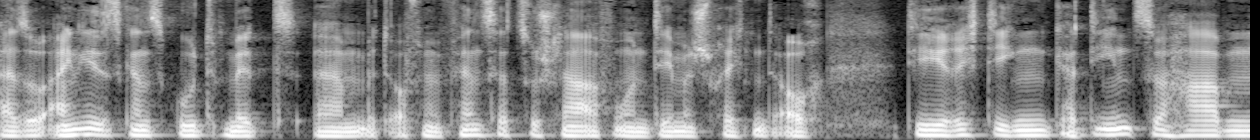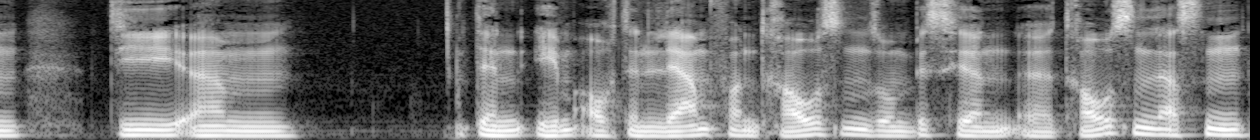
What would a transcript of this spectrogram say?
also eigentlich ist es ganz gut, mit, ähm, mit offenem Fenster zu schlafen und dementsprechend auch die richtigen Gardinen zu haben, die ähm, denn eben auch den Lärm von draußen so ein bisschen äh, draußen lassen,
